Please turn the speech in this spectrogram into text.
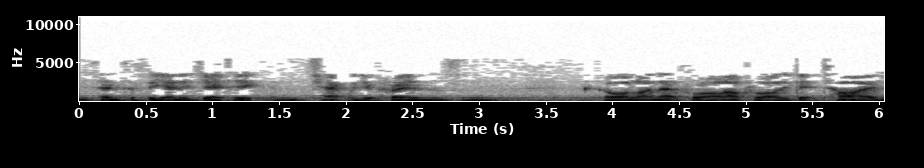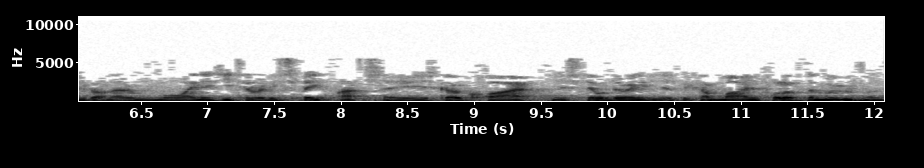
you tend to be energetic and chat with your friends and go on like that for a while. After a while, you get tired. You've got no more energy to really speak much, so you just go quiet. You're still doing it. You just become mindful of the movement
